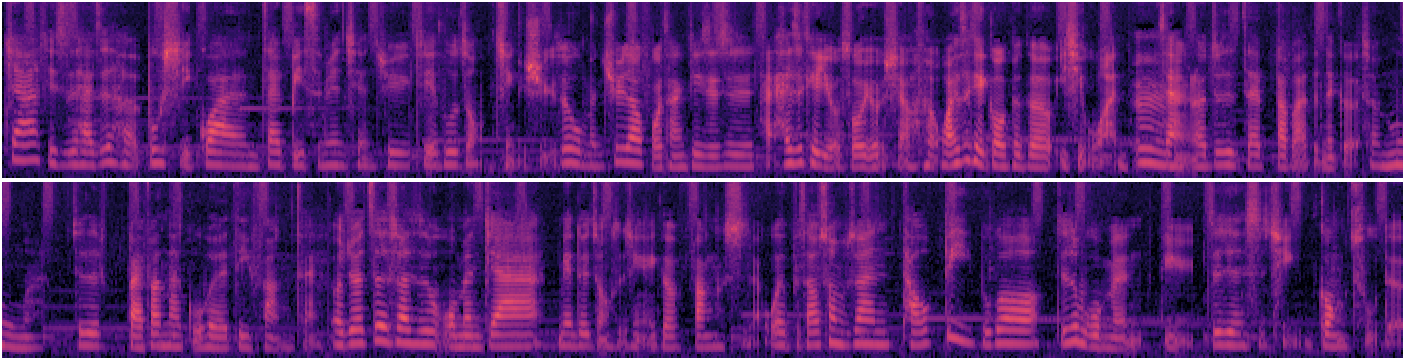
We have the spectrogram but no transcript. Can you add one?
家其实还是很不习惯在彼此面前去揭露这种情绪，所以我们去到佛堂其实是还还是可以有说有笑的。我还是可以跟我哥哥一起玩，嗯这样，然后就是在爸爸的那个算墓嘛，就是摆放他骨灰的地方。这样，我觉得这算是我们家面对这种事情的一个方式啊。我也不知道算不算逃避，不过就是我们与这件事情共处的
